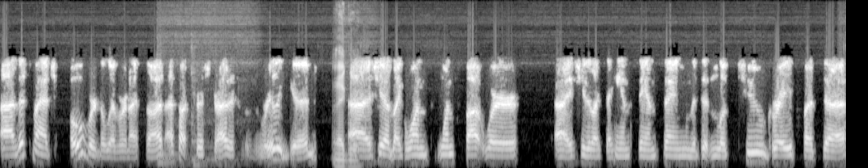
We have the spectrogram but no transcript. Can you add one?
Uh, this match over delivered. I thought. I thought Trish Stratus was really good. Uh, she had like one one spot where uh, she did like the handstand thing that didn't look too great, but uh,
